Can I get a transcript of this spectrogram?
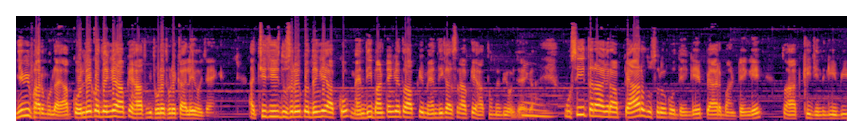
ये भी फार्मूला है। आप कोयले को देंगे आपके हाथ भी थोड़े थोड़े काले हो जाएँगे। अच्छी चीज़ दूसरे को देंगे आपको मेहंदी बांटेंगे तो आपके मेहंदी का असर आपके हाथों में भी हो जाएगा। हम्म, उसी तरह अगर आप प्यार दूसरों को देंगे प्यार बांटेंगे तो आपकी ज़िंदगी भी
